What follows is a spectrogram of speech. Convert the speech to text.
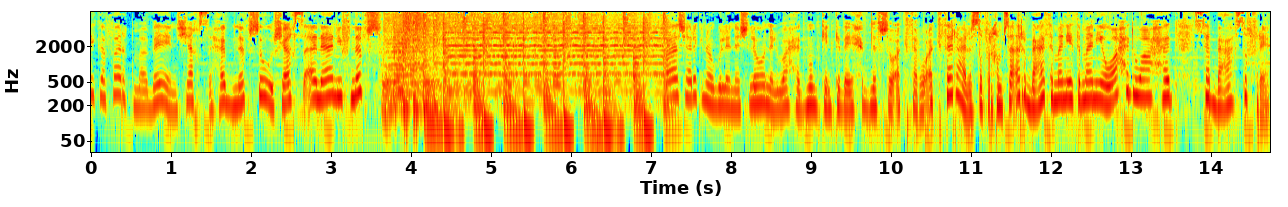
هنالك فرق ما بين شخص يحب نفسه وشخص أناني في نفسه. فشاركنا وقول لنا شلون الواحد ممكن كذا يحب نفسه أكثر وأكثر على صفر خمسة أربعة ثمانية, ثمانية واحد, واحد سبعة صفرين.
